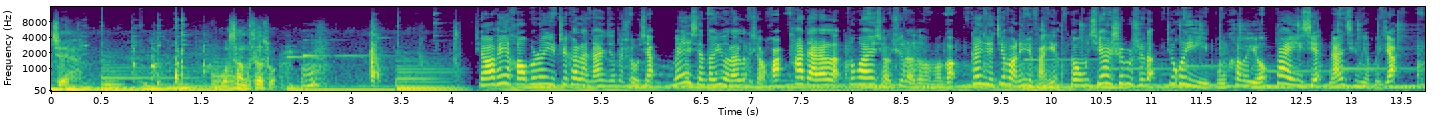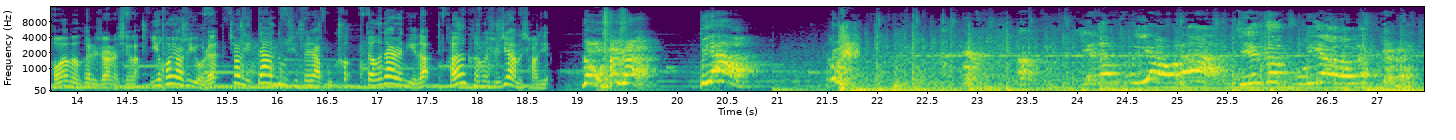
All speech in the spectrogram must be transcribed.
姐，我上个厕所。小黑好不容易支开了南京的手下，没想到又来了个小花。他带来了东花园小区的走访报告。根据街坊邻居反映，董乾时不时的就会以补课为由带一些男青年回家。朋友们可得长点心了，以后要是有人叫你单独去他家补课，等待着你的很可能是这样的场景。让我看看，不要！杰哥不要了，杰哥不要了。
